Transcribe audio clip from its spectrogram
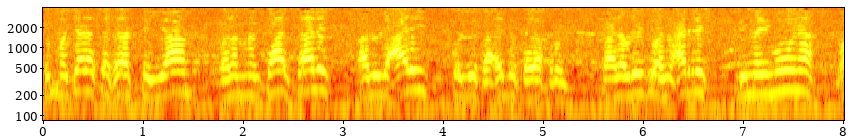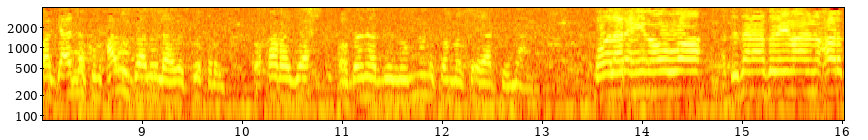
ثم جلس ثلاثة أيام ولما انتهى الثالث قالوا لعلي قل لصاحبك يخرج. قال أريد أن اعرس بميمونة واجعل لكم حل قالوا لا بس وخرج وبنى بميمونه كما سيأتي نعم. قال رحمه الله حدثنا سليمان بن حرب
